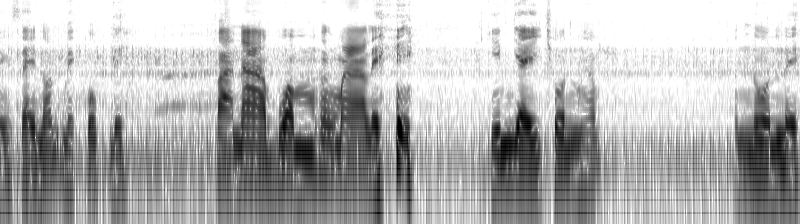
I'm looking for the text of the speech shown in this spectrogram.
ยังใส่น็อตไม่ครบเลย ฝาหน้าบวมข้างมาเลย หินใหญ่ชนครับมันโนนเลย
